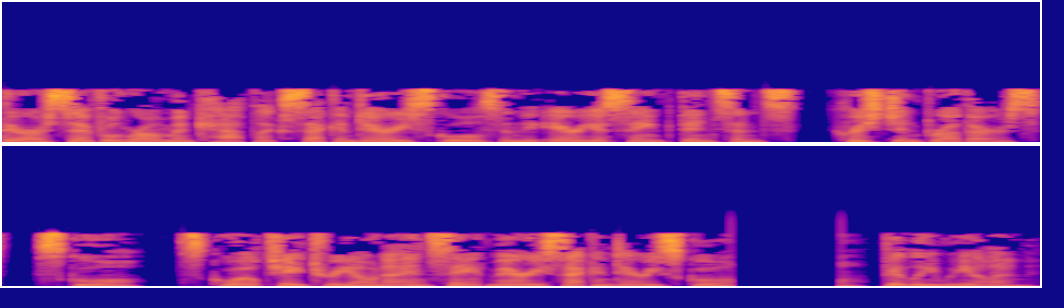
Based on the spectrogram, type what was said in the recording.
There are several Roman Catholic secondary schools in the area St. Vincent's, Christian Brothers, School, Scoil Chaitríona and St. Mary Secondary School. Billy Whelan,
